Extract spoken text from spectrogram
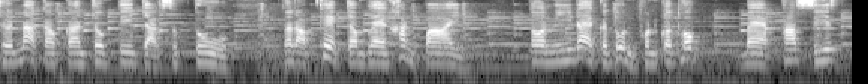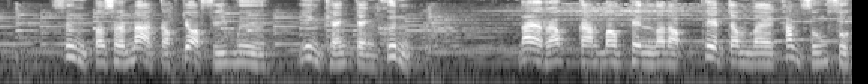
ชิญหน้ากับการโจมตีจากศัตรูระดับเทพจำแรงขั้นปลาย ตอนนี้ได้กระตุ้นผลกระทบแบบพาสซิส ซึ่งเผชิญหน้ากับยอดฝีมือยิ่งแข็งแกร่งขึ้น ได้รับการบำเพ็ญระดับเทพจำแรงขั้นสูงสุด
